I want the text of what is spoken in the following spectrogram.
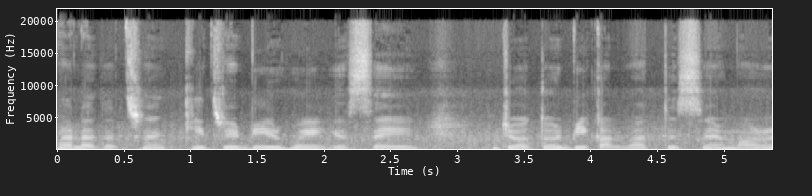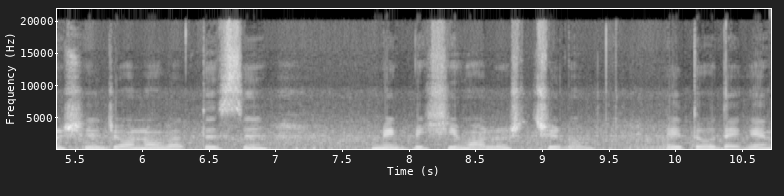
ফেলা যাচ্ছে না। কি যে ভিড় হয়ে গেছে, যত বিকাল বাড়তেছে, মানুষের জন বাড়তেছে, অনেক বেশি মানুষ ছিল। এই তো দেখেন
